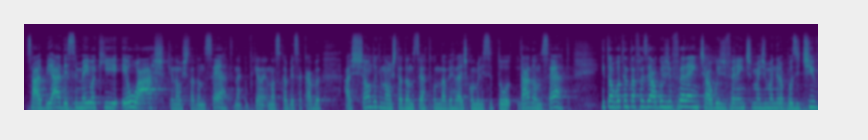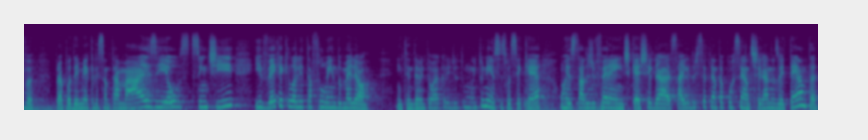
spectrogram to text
sabe? Ah, desse meio aqui eu acho que não está dando certo, né? Porque a nossa cabeça acaba achando que não está dando certo, quando na verdade, como ele citou, está dando certo. Então, vou tentar fazer algo diferente, algo diferente, mas de maneira positiva, para poder me acrescentar mais e eu sentir e ver que aquilo ali está fluindo melhor. Entendeu? Então, eu acredito muito nisso. Se você quer um resultado diferente, quer chegar, sair dos 70%, chegar nos 80%,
